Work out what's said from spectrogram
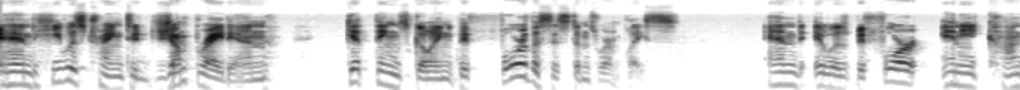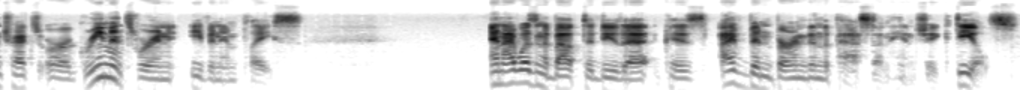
And he was trying to jump right in, get things going before the systems were in place. and it was before any contracts or agreements were in, even in place. And I wasn't about to do that because I've been burned in the past on handshake deals.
